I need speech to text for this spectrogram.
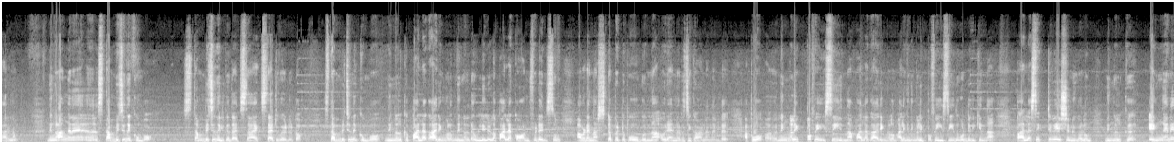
കാരണം നിങ്ങളങ്ങനെ സ്തംഭിച്ച് നിൽക്കുമ്പോൾ സ്തംഭിച്ച് നിൽക്കുക ദാറ്റ്സ് ദ എക്സാക്റ്റ് വേർഡ് കേട്ടോ സ്തംഭിച്ച് നിൽക്കുമ്പോൾ നിങ്ങൾക്ക് പല കാര്യങ്ങളും നിങ്ങളുടെ ഉള്ളിലുള്ള പല കോൺഫിഡൻസും അവിടെ നഷ്ടപ്പെട്ടു പോകുന്ന ഒരു എനർജി കാണുന്നുണ്ട്. അപ്പോൾ നിങ്ങളിപ്പോൾ ഫേസ് ചെയ്യുന്ന പല കാര്യങ്ങളും അല്ലെങ്കിൽ നിങ്ങളിപ്പോൾ ഫേസ് ചെയ്തുകൊണ്ടിരിക്കുന്ന പല സിറ്റുവേഷനുകളും നിങ്ങൾക്ക് എങ്ങനെ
